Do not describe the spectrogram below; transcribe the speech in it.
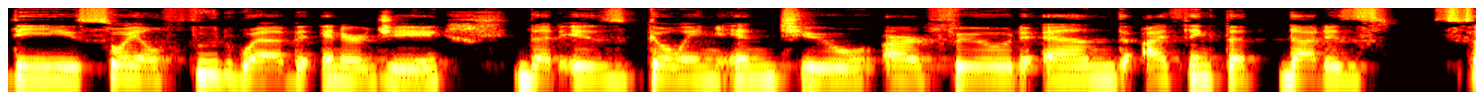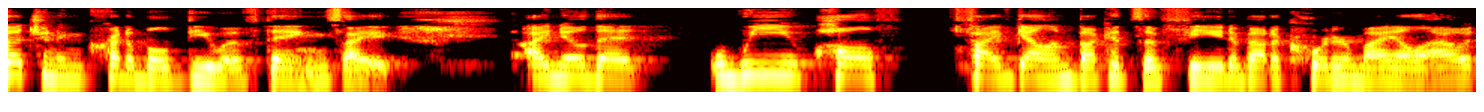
the soil food web energy that is going going into our food. And I think that that is such an incredible view of things. I, I know that we haul five gallon buckets of feed about a quarter mile out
